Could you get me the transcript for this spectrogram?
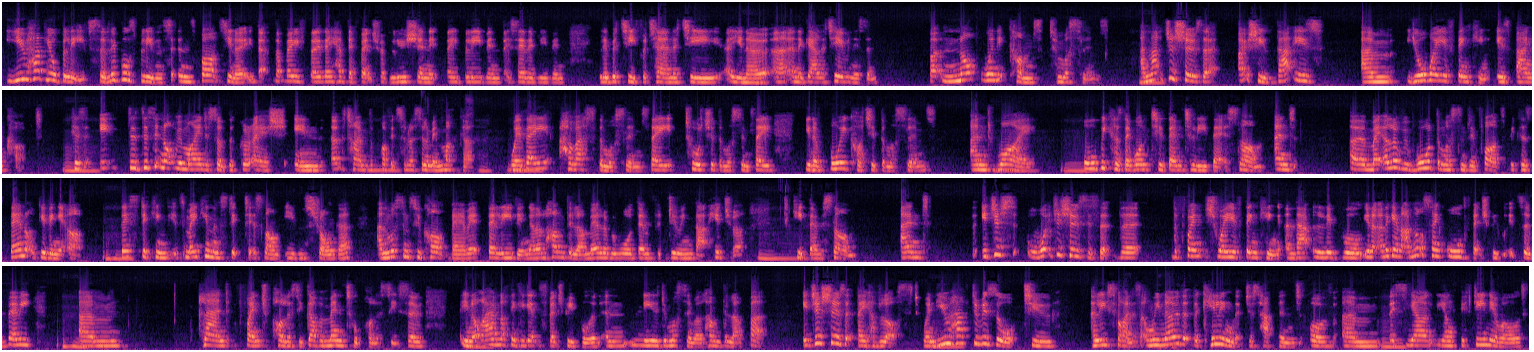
you have your beliefs, so liberals believe in, in France. You know that, that very they have their French Revolution. It, they believe in. They say they believe in liberty, fraternity. Uh, you know, uh, and egalitarianism, but not when it comes to Muslims. Mm. And that just shows that actually that is um, your way of thinking is bankrupt because mm-hmm. it does it not remind us of the Quraysh in at the time of the Prophet mm-hmm. in Makkah, where mm-hmm. they harassed the Muslims, they tortured the Muslims, they you know boycotted the Muslims, and mm-hmm. why? Mm-hmm. All because they wanted them to leave their Islam. And uh, may Allah reward the Muslims in France because they're not giving it up. Mm-hmm. They're sticking. It's making them stick to Islam even stronger. And the Muslims who can't bear it, they're leaving. And Alhamdulillah, may Allah reward them for doing that hijrah to keep their Islam and it just what it just shows is that the the French way of thinking and that liberal, you know, and again, I'm not saying all the French people. It's a very mm-hmm. um, planned French policy, governmental policy. So, you know, mm-hmm. I have nothing against French people, and, and neither do Muslim, alhamdulillah. But it just shows that they have lost. When you have to resort to police violence, and we know that the killing that just happened of um, mm. this young young 15 year old,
